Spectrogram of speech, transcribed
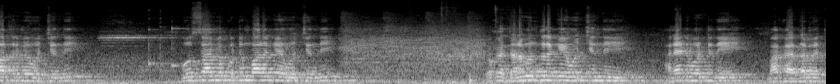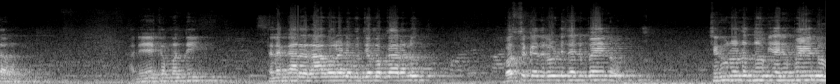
మాత్రమే వచ్చింది భూస్వామ్య కుటుంబాలకే వచ్చింది ఒక ధనవంతులకే వచ్చింది అనేటువంటిది మాకు అర్థమవుతాము అనేక మంది తెలంగాణ రావాలని ఉద్యమకారులు బస్సు కదిలోటి చనిపోయారు చెరువులలో దూకి చనిపోయారు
